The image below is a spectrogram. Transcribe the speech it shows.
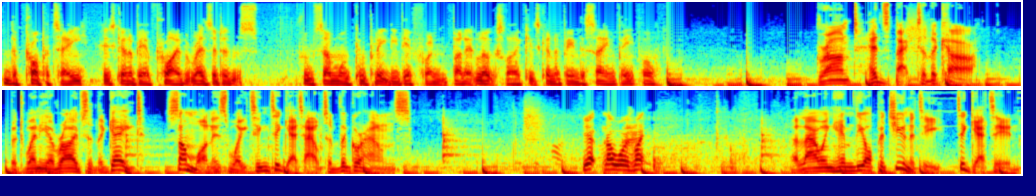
the property is going to be a private residence from someone completely different, but it looks like it's going to be the same people. Grant heads back to the car. But when he arrives at the gate, someone is waiting to get out of the grounds. Yep, no worries, mate. Allowing him the opportunity to get in.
